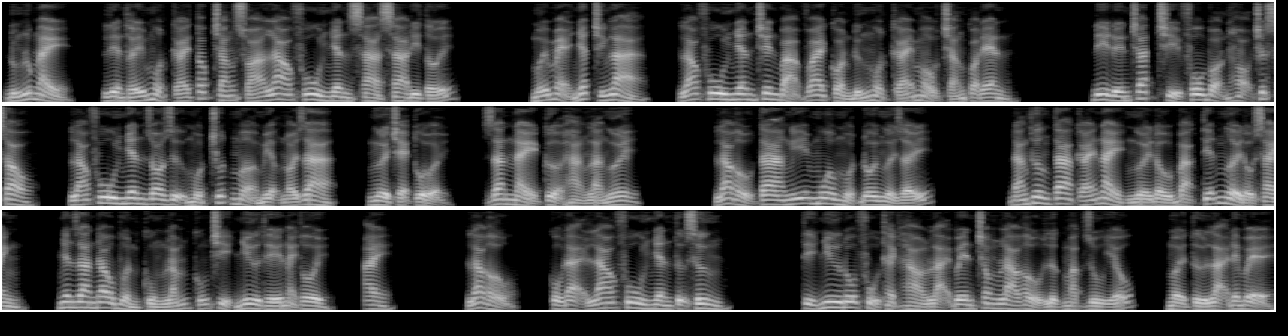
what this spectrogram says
Đúng lúc này, liền thấy một cái tóc trắng xóa lao phu nhân xa xa đi tới. Mới mẻ nhất chính là lão phu nhân trên bả vai còn đứng một cái màu trắng quả đen đi đến chắt chỉ phô bọn họ trước sau, lão phu nhân do dự một chút mở miệng nói ra, người trẻ tuổi, gian này cửa hàng là ngươi. Lao hầu ta nghĩ mua một đôi người giấy. Đáng thương ta cái này người đầu bạc tiễn người đầu xanh, nhân gian đau buồn cùng lắm cũng chỉ như thế này thôi, ai? Lao hầu, cổ đại lao phu nhân tự xưng. Tỷ như đỗ phủ thạch hào lại bên trong lao hầu lực mặc dù yếu, mời từ lại đêm về.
